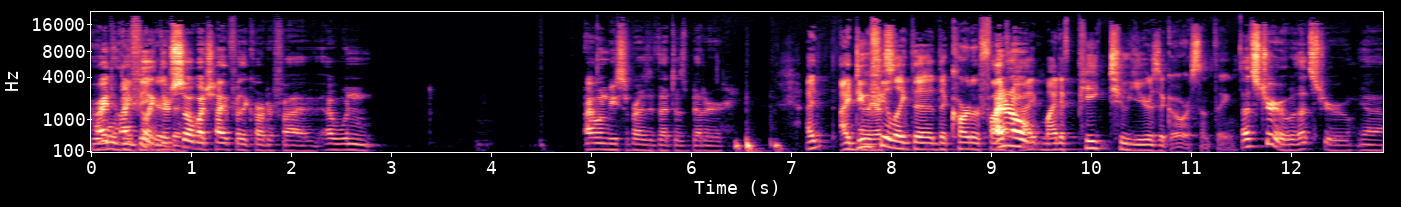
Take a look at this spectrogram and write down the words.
I, I feel like there's the- so much hype for the Carter Five. I wouldn't. I wouldn't be surprised if that does better. I I do I feel like the the Carter Five don't know. hype might have peaked two years ago or something. That's true. That's true. Yeah.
